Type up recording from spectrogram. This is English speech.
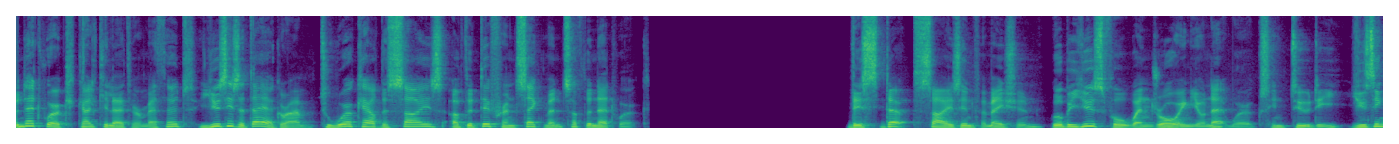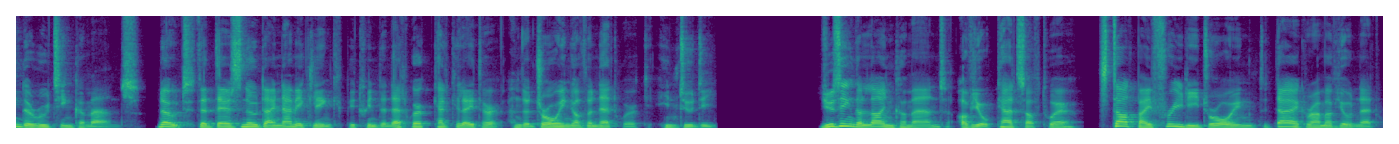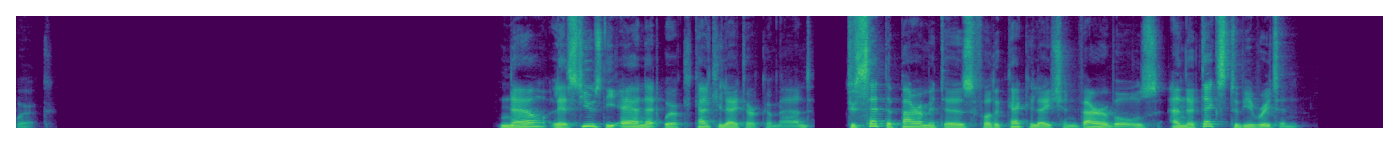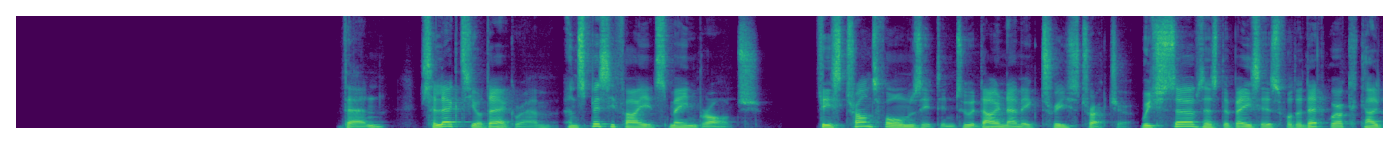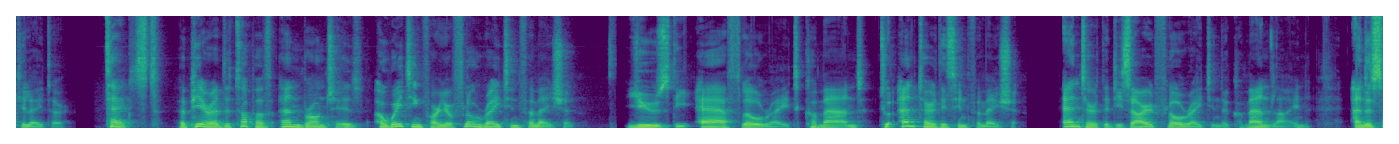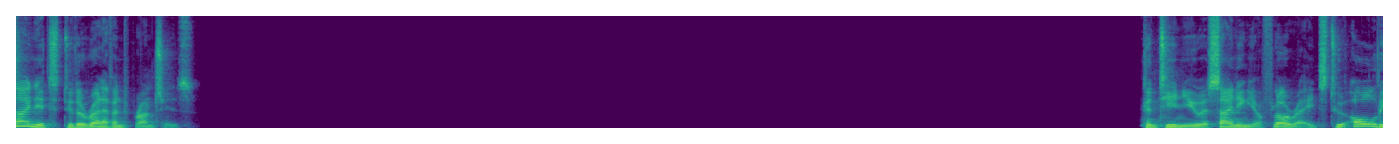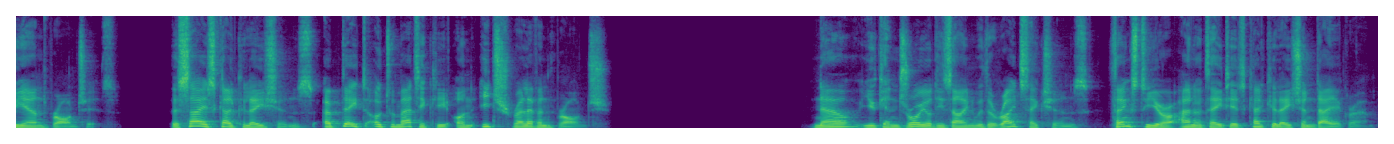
The network calculator method uses a diagram to work out the size of the different segments of the network. This duct size information will be useful when drawing your networks in 2D using the routing commands. Note that there's no dynamic link between the network calculator and the drawing of the network in 2D. Using the line command of your CAD software, start by freely drawing the diagram of your network. Now let's use the Air Network Calculator command to set the parameters for the calculation variables and the text to be written. Then, select your diagram and specify its main branch. This transforms it into a dynamic tree structure, which serves as the basis for the network calculator. Text appear at the top of n branches awaiting for your flow rate information. Use the air flow rate command to enter this information enter the desired flow rate in the command line, and assign it to the relevant branches. Continue assigning your flow rates to all the end branches. The size calculations update automatically on each relevant branch. Now you can draw your design with the right sections thanks to your annotated calculation diagram.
